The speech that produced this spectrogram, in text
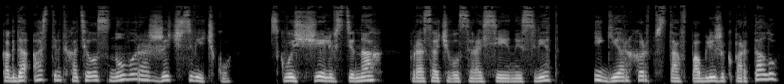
когда Астрид хотела снова разжечь свечку. Сквозь щели в стенах просачивался рассеянный свет, и Герхард, встав поближе к порталу,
